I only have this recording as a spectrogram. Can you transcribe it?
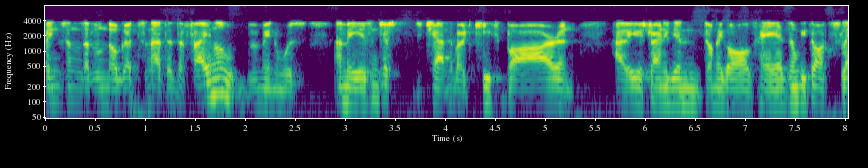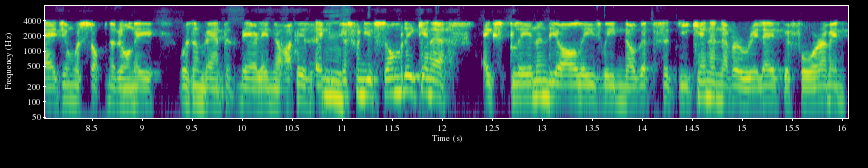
things and little nuggets and that. At the final, I mean, was amazing. Just chatting about Keith Barr and he was trying to get in Donegal's heads, and we thought sledging was something that only was invented in the early noughties. Like Mm. just when you've somebody kind of explaining to all these wee nuggets that you kind of never realised before. I mean,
